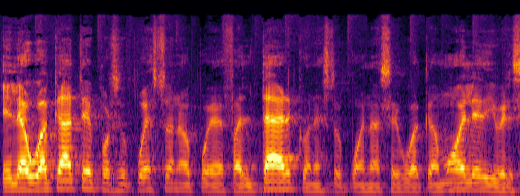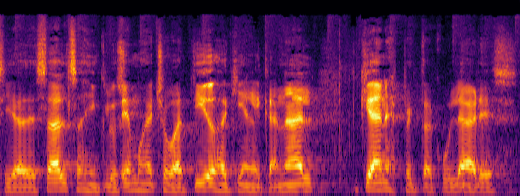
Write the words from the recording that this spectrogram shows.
El aguacate, por supuesto, no puede faltar. Con esto pueden hacer guacamole, diversidad de salsas. Incluso hemos hecho batidos aquí en el canal. Quedan espectaculares.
